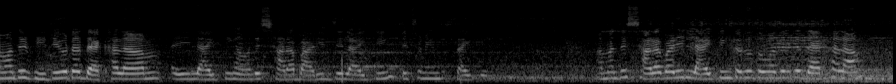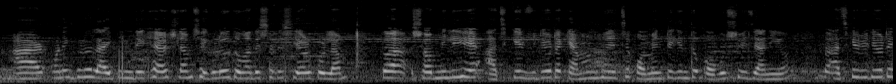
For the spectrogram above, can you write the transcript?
আমাদের ভিডিওটা দেখালাম এই লাইটিং আমাদের সারা বাড়ির যে লাইটিং পেছনে কিন্তু সাইকেল আমাদের সারা বাড়ির লাইটিংটা তো তোমাদেরকে দেখালাম। আর অনেকগুলো লাইটিং দেখে আসলাম, সেগুলোও তোমাদের সাথে শেয়ার করলাম। তো সব মিলিয়ে আজকের ভিডিওটা কেমন হয়েছে কমেন্টে কিন্তু অবশ্যই জানিও। তো আজকের ভিডিওটা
